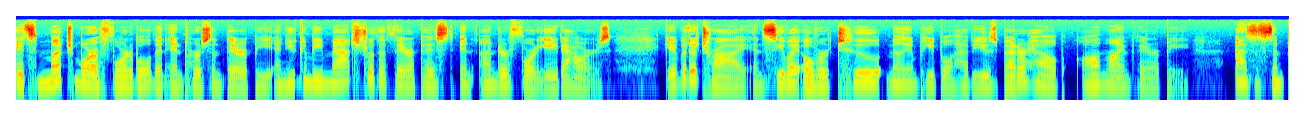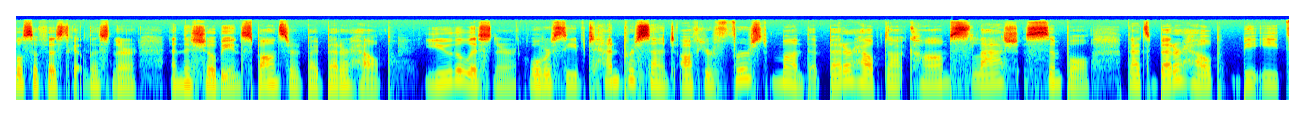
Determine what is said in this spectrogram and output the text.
It's much more affordable than in person therapy, and you can be matched with a therapist in under 48 hours. Give it a try and see why over 2 million people have used BetterHelp online therapy. As a simple, sophisticate listener, and this show being sponsored by BetterHelp, you, the listener, will receive 10% off your first month at betterhelp.com slash simple. That's betterhelp, B-E-T-T-E-R-H-E-L-P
